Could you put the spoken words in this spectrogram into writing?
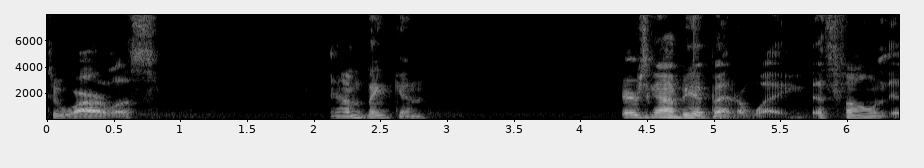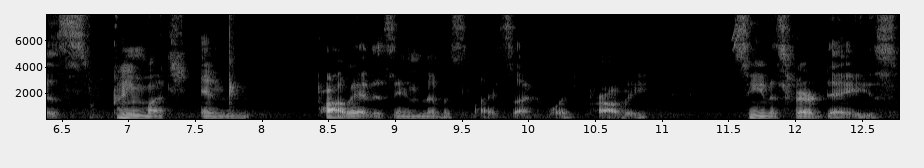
to wireless. And I'm thinking there's gotta be a better way. This phone is pretty much in probably at its end of its life cycle. It's probably seen its fair days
